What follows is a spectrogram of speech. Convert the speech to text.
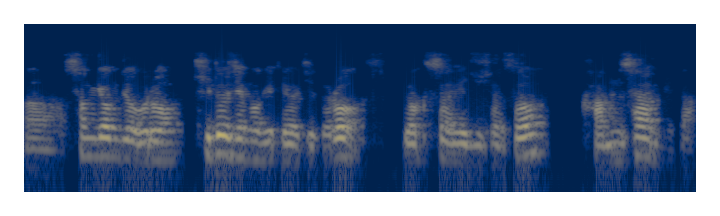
어, 성경적으로 기도 제목이 되어지도록 역사해 주셔서 감사합니다.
